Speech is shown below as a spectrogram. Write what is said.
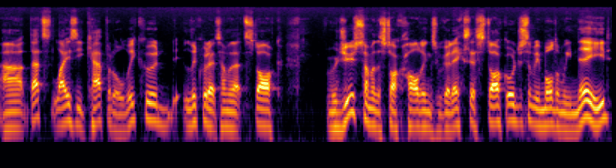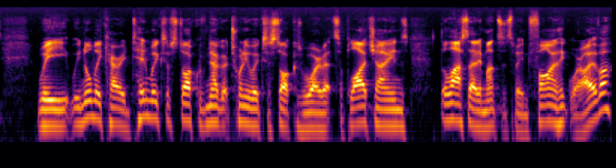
uh, that's lazy capital. We could liquidate some of that stock, reduce some of the stock holdings. We've got excess stock or just something more than we need. We, we normally carried 10 weeks of stock. We've now got 20 weeks of stock because we're worried about supply chains. The last 18 months it's been fine. I think we're over.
